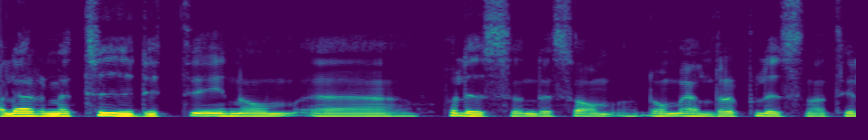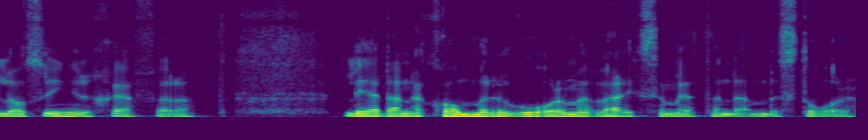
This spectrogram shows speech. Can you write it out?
Jag lärde mig tidigt inom eh, polisen, det sa de äldre poliserna till oss yngre chefer att ledarna kommer och går men verksamheten den består.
